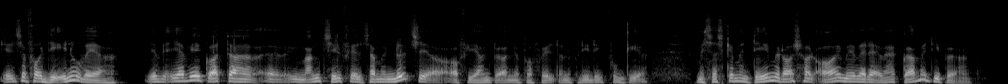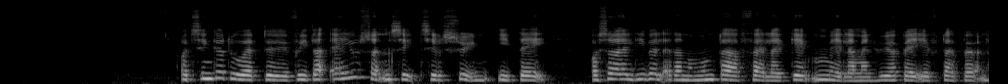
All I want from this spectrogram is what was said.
Ellers så får det endnu værre. Jeg, jeg ved godt, der øh, i mange tilfælde, så er man nødt til at fjerne børnene fra forældrene, fordi det ikke fungerer. Men så skal man det også holde øje med, hvad der er, hvad gør med de børn. Og tænker du, at, øh, fordi der er jo sådan set tilsyn i dag, og så alligevel er der nogen, der falder igennem, eller man hører bagefter, at børn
